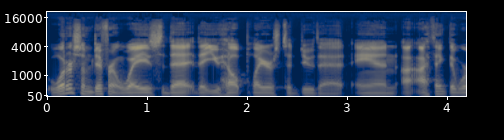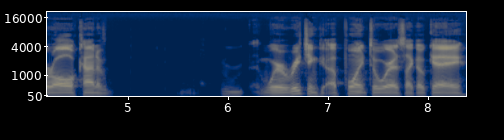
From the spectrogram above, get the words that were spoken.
What are some different ways that that you help players to do that? And I, I think that we're all kind of we're reaching a point to where it's like, okay,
